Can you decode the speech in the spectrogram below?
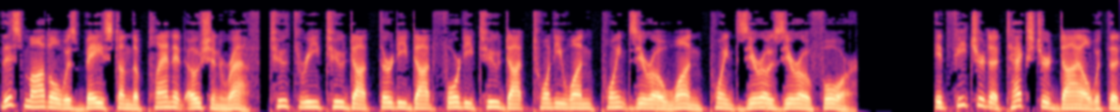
This model was based on the Planet Ocean Ref. 232.30.42.21.01.004. It featured a textured dial with the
